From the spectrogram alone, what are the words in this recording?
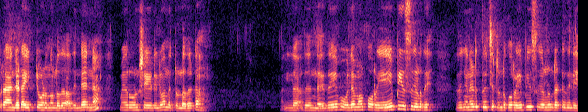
ബ്രാൻഡഡ് ഐറ്റം ഐറ്റമാണെന്നുള്ളത് അതിന്റെ തന്നെ മെറൂൺ ഷെയ്ഡിൽ വന്നിട്ടുള്ളത് കേട്ടോ നല്ല അത് തന്നെ. ഇതേപോലെ നമ്മൾ കുറേ പീസുകൾ ഇത് ഇതിങ്ങനെ എടുത്ത് വെച്ചിട്ടുണ്ട്. കുറേ പീസുകളുണ്ട് കേട്ടോ ഇതിലേ.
